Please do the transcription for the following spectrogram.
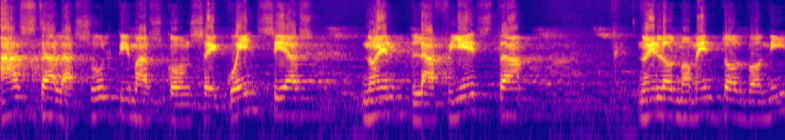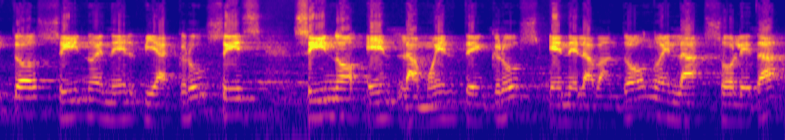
hasta las últimas consecuencias, no en la fiesta, no en los momentos bonitos, sino en el Via Crucis, sino en la muerte en cruz, en el abandono, en la soledad,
